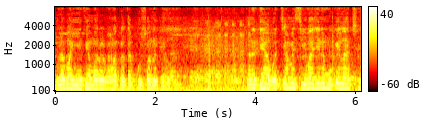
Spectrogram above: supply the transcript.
ભૂરાભાઈ અહીંયાથી અમારો રાણા પ્રતાપ ગુસ્સો નથી દેવાનો અને ત્યાં વચ્ચે અમે શિવાજીને મૂકેલા જ છે.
